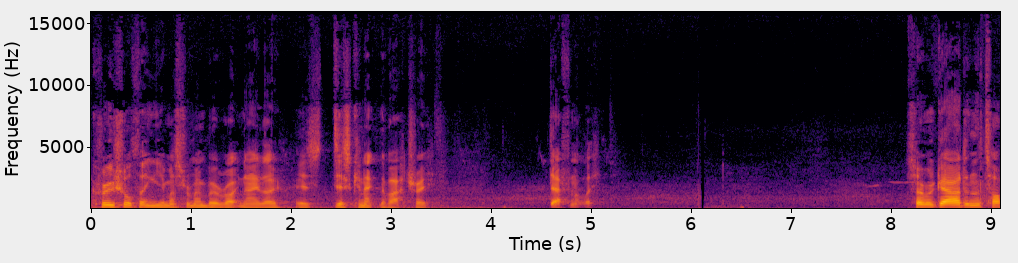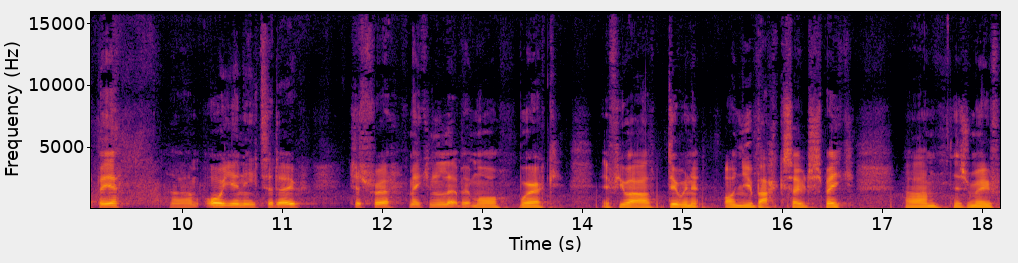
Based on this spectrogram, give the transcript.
crucial thing you must remember right now though is disconnect the battery. Definitely. So regarding the top here, um, all you need to do, just for making a little bit more work, if you are doing it on your back so to speak, um, is remove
